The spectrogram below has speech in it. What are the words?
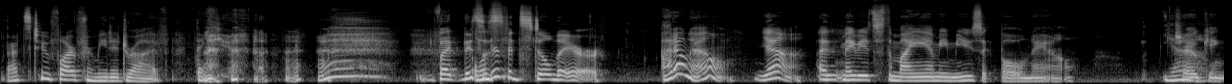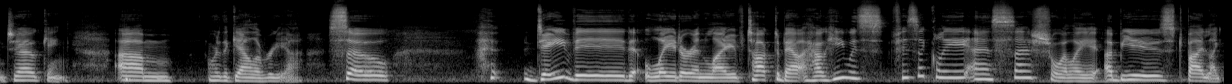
That's too far for me to drive. Thank you. But this I wonder is if it's still there. I don't know. Yeah, Uh, maybe it's the Miami Music Bowl now. Yeah. Joking, joking. Um, or the Galleria. So, David later in life talked about how he was physically and sexually abused by like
